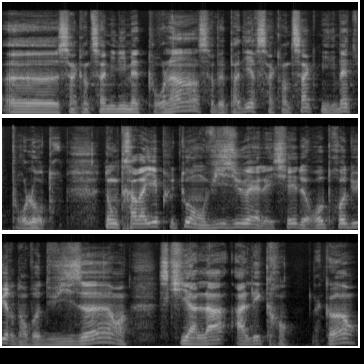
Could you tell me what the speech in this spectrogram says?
55 mm pour l'un, ça ne veut pas dire 55 mm pour l'autre. Donc travaillez plutôt en visuel, essayez de reproduire dans votre viseur ce qu'il y a là à l'écran. D'accord?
